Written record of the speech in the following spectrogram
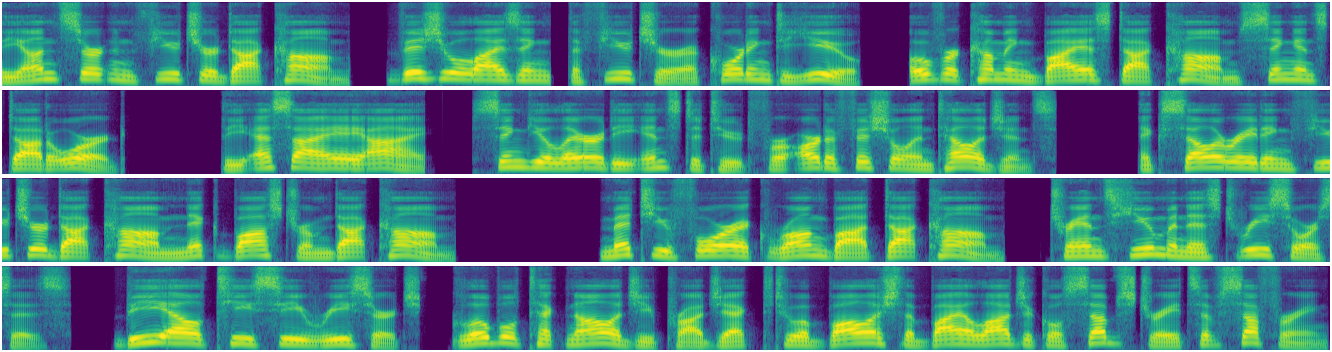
TheUncertainFuture.com. Visualizing the future according to you. OvercomingBias.com Science.org. The SIAI, Singularity Institute for Artificial Intelligence. AcceleratingFuture.com NickBostrom.com. MetaphoricWrongbot.com. Transhumanist Resources. BLTC Research, Global Technology Project to abolish the biological substrates of suffering.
